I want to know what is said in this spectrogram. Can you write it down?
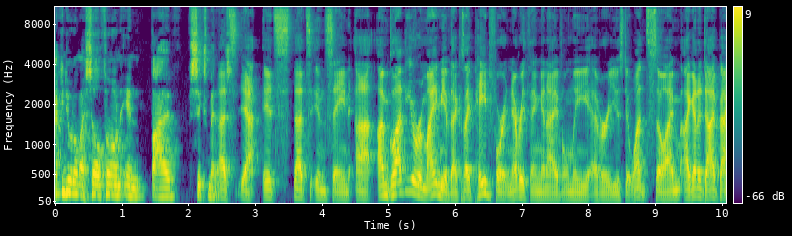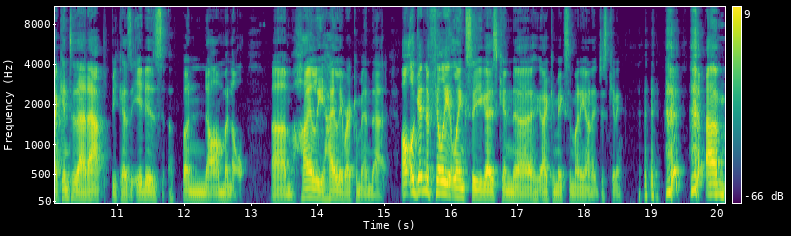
I can do it on my cell phone in five, six minutes. That's yeah, it's that's insane. Uh, I'm glad that you reminded me of that because I paid for it and everything, and I've only ever used it once. So I'm I got to dive back into that app because it is phenomenal. Um, highly, highly recommend that. I'll, I'll, get an affiliate link so you guys can uh, I can make some money on it. Just kidding. um,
